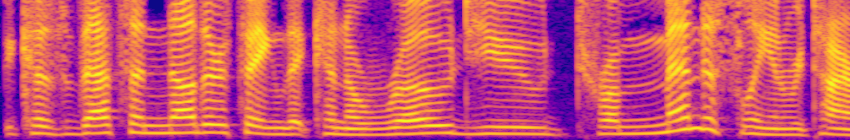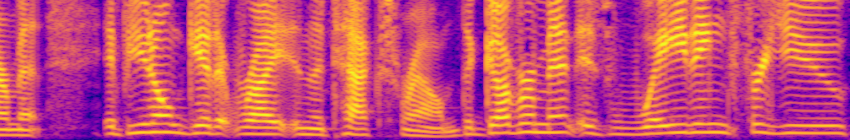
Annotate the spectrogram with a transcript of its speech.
because that's another thing that can erode you tremendously in retirement if you don't get it right in the tax realm. The government is waiting for you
